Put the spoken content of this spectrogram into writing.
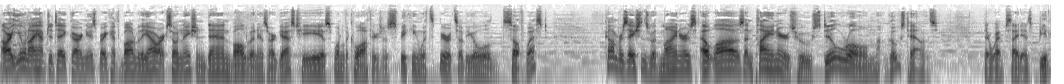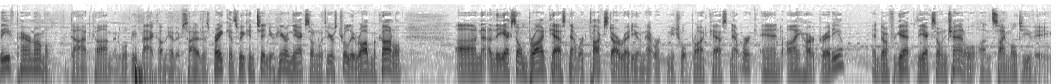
All right, you and I have to take our news break at the bottom of the hour. X Zone Nation, Dan Baldwin is our guest. He is one of the co authors of Speaking with Spirits of the Old Southwest. Conversations with miners, outlaws, and pioneers who still roam ghost towns. Their website is believeparanormal.com, and we'll be back on the other side of this break as we continue here in the Zone with yours truly, Rob McConnell, on the Zone Broadcast Network, Talkstar Radio Network, Mutual Broadcast Network, and iHeartRadio. And don't forget the Zone channel on Simul TV.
